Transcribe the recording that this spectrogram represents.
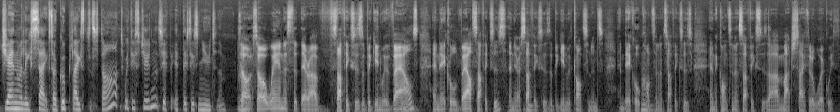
generally safe. So a good place to start with your students if, if this is new to them. So, mm. so awareness that there are suffixes that begin with vowels, mm. and they're called vowel suffixes, and there are mm. suffixes that begin with consonants, and they're called consonant suffixes, and the consonant suffixes are much safer to work with.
